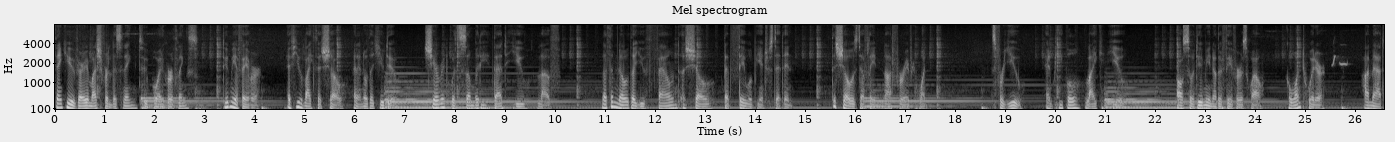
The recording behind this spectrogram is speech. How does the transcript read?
Thank you very much for listening to Poetic Earthlings. Do me a favor. If you like this show, and I know that you do, share it with somebody that you love. Let them know that you found a show that they will be interested in. This show is definitely not for everyone. It's for you and people like you. Also, do me another favor as well. Go on Twitter. I'm at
